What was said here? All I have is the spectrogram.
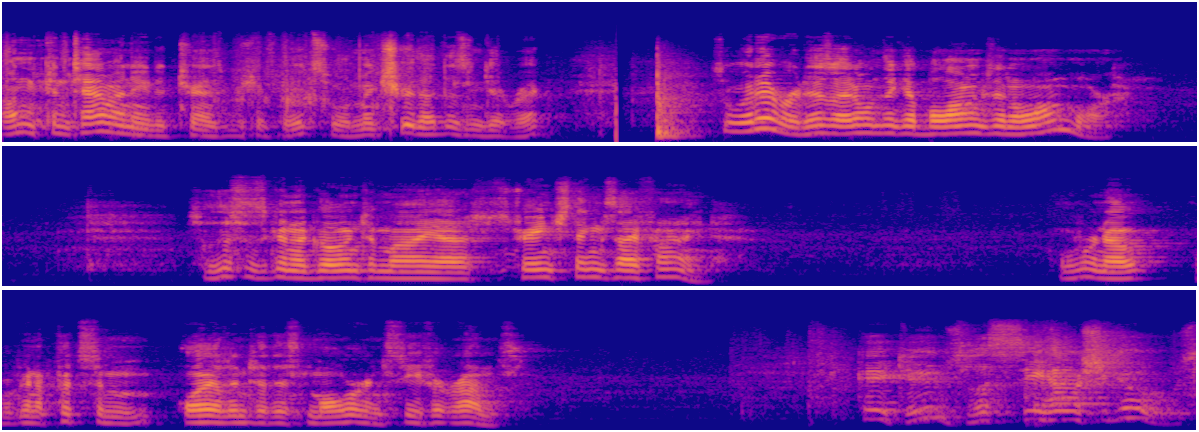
Uncontaminated transmission fluid, so we'll make sure that doesn't get wrecked. So whatever it is, I don't think it belongs in a lawnmower. So this is going to go into my uh, strange things I find. Over and out. We're going to put some oil into this mower and see if it runs. Okay tubes, let's see how she goes.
